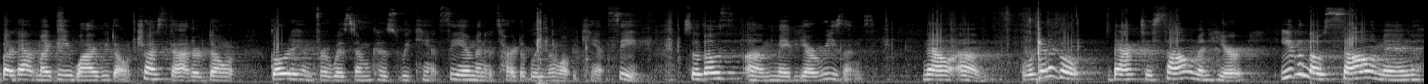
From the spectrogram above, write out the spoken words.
but that might be why we don't trust God or don't go to Him for wisdom because we can't see Him and it's hard to believe in what we can't see. So those um, may be our reasons. Now, um, we're going to go back to Solomon here. Even though Solomon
